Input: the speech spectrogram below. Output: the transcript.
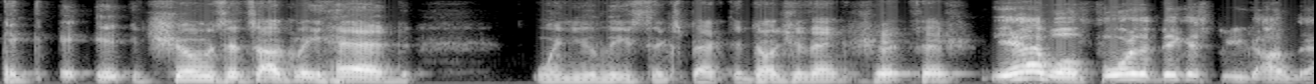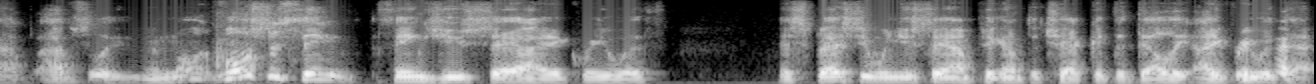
it, it, it shows its ugly head when you least expect it. Don't you think, Fish? Yeah, well, for the biggest, absolutely. Most of the thing, things you say, I agree with, especially when you say I'm picking up the check at the deli. I agree with that.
